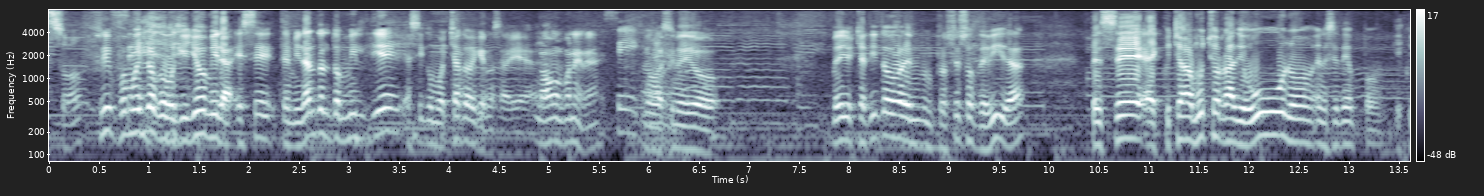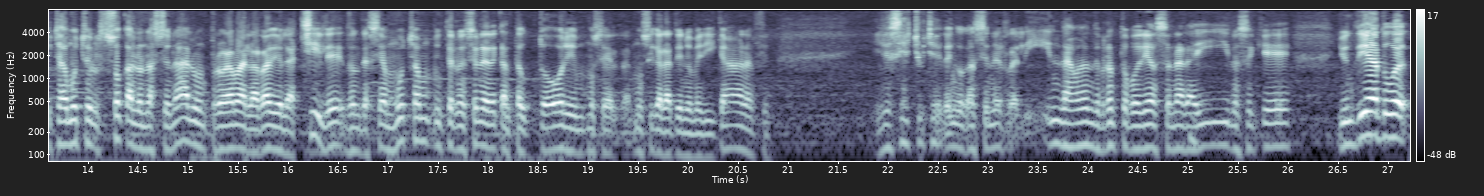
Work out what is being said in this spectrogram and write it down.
Sí, fue muy loco, porque yo, mira, ese terminando el 2010, así como chato de que no sabía. Lo vamos a poner, ¿eh? Sí. No, así medio, medio chatito en procesos de vida. Pensé, escuchaba mucho Radio 1 en ese tiempo, y escuchaba mucho el Zócalo Nacional, un programa de la radio de la Chile, donde hacían muchas intervenciones de cantautores, música, música latinoamericana, en fin. Y yo decía, chucha, tengo canciones re lindas, de pronto podrían sonar ahí, no sé qué. Y un día tuve,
